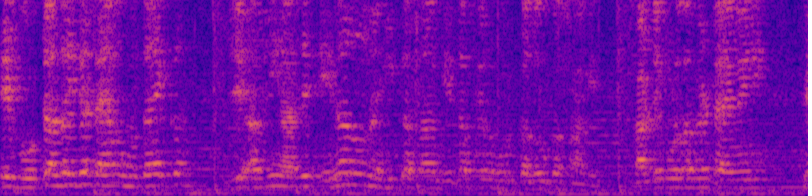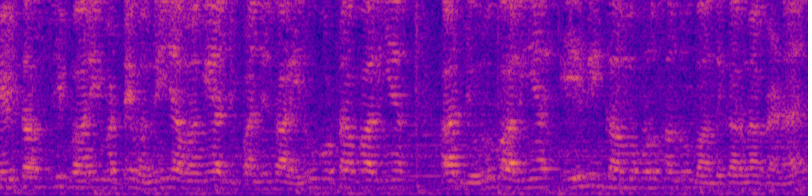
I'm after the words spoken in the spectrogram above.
ਇਹ ਵੋਟਾਂ ਦਾ ਹੀ ਤਾਂ ਟਾਈਮ ਹੁੰਦਾ ਇੱਕ। ਜੇ ਅਸੀਂ ਅੱਜ ਇਹਨਾਂ ਨੂੰ ਨਹੀਂ ਕਸਾਂਗੇ, ਤਾਂ ਫਿਰ ਹੋਰ ਕਦੋਂ ਕਸਾਂਗੇ? ਸਾਡੇ ਕੋਲ ਤਾਂ ਫਿਰ ਟਾਈਮ ਹੀ ਨਹੀਂ। ਫਿਰ ਤਾਂ ਅਸੀਂ ਬਾਰੀ ਵੱਟੇ ਬੰਨੀ ਜਾਵਾਂਗੇ, ਅੱਜ 5 ਸਾਲ ਇਹਨੂੰ ਵੋਟਾਂ ਪਾ ਲੀਆਂ ਅੱਜ ਉਹਨੂੰ ਪਾ ਲੀਆਂ ਇਹ ਵੀ ਕੰਮ ਹੁਣ ਸਾਨੂੰ ਬੰਦ ਕਰਨਾ ਪੈਣਾ ਹੈ,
